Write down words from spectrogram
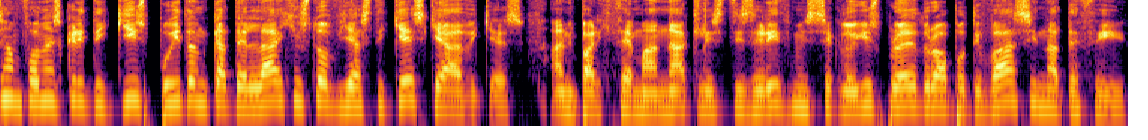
Υπήρξαν φωνές κριτικής που ήταν κατελάχιστο βιαστικές και άδικες. Αν υπάρχει θέμα ανάκλησης της ρύθμισης εκλογής Προέδρου από τη βάση, να τεθεί.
